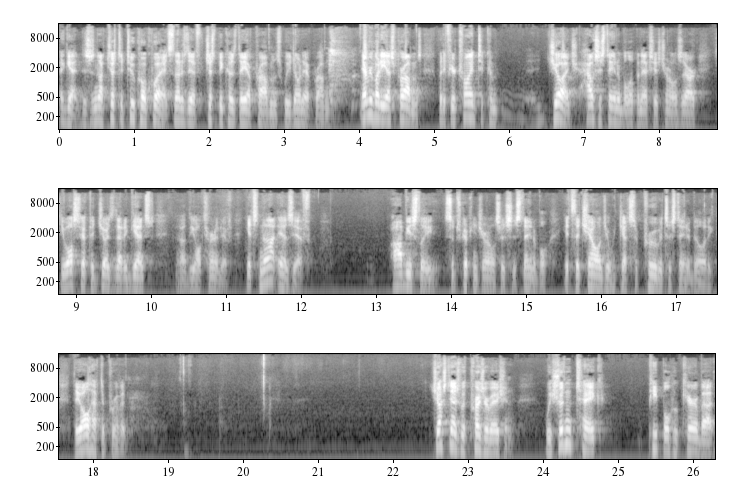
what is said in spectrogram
Again, this is not just a tu quoque. It's not as if just because they have problems, we don't have problems. Everybody has problems. But if you're trying to judge how sustainable open access journals are, you also have to judge that against uh, the alternative. It's not as if, obviously, subscription journals are sustainable. It's the challenger who gets to prove its sustainability. They all have to prove it. Just as with preservation, we shouldn't take people who care about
